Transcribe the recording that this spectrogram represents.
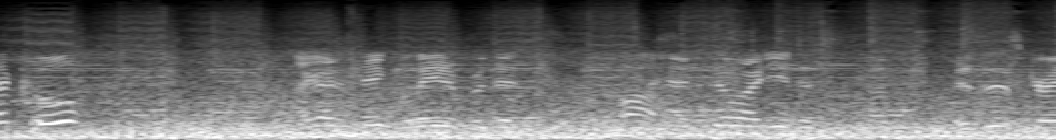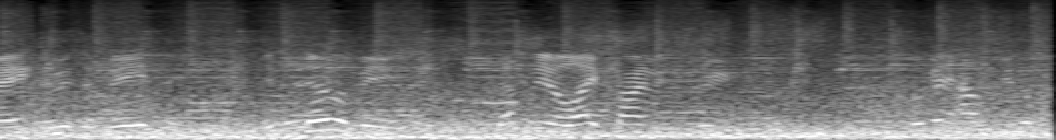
that cool? I got a take later for this. Oh, I had no idea this was Is this great? It was amazing. It's still amazing. Definitely a lifetime experience. Look at how beautiful.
